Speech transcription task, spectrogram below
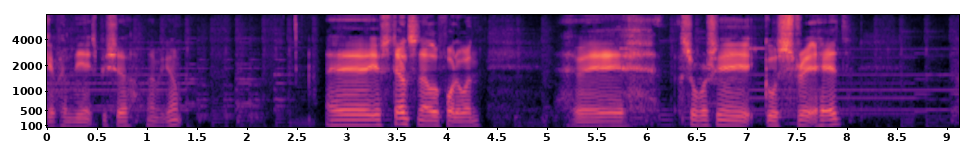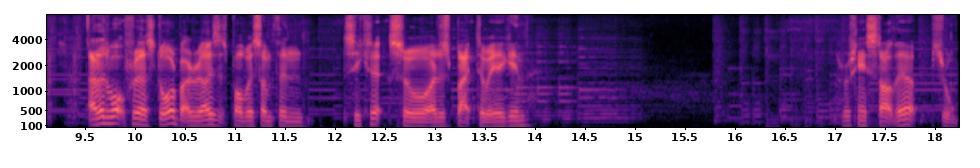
give him the HP share. There we go. Uh, still in level 41. Uh, so we're just going to go straight ahead. I did walk through this door, but I realised it's probably something secret, so I just backed away again. So we're just going to start there. So,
